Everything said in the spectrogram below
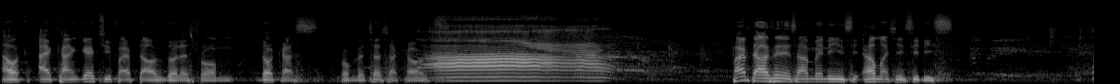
I, I can get you five thousand dollars from Dorcas from the church account. Ah. Five thousand is how many? In, C- how much in cedis?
